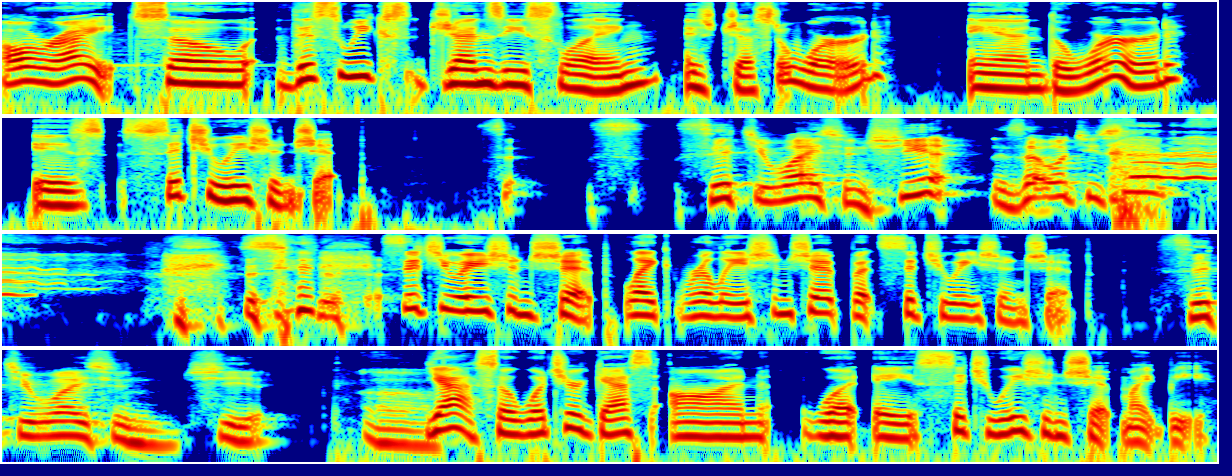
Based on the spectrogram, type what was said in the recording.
All right. So this week's Gen Z slang is just a word, and the word is situationship. S- situation shit. Is that what you said? situationship, like relationship, but situationship. situation shit. Uh, Yeah. So what's your guess on what a situationship might be?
